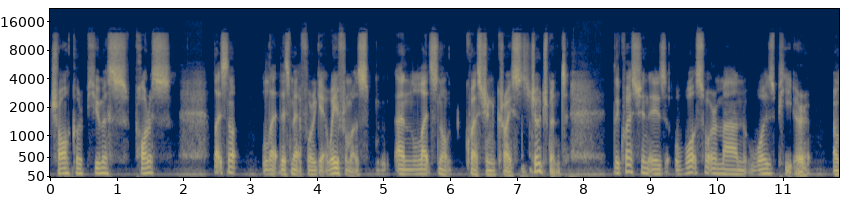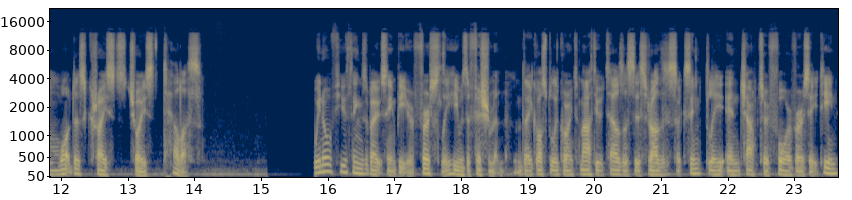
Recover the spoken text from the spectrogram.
chalk or pumice, porous, let's not let this metaphor get away from us, and let's not question Christ's judgment. The question is what sort of man was Peter, and what does Christ's choice tell us? We know a few things about St. Peter. Firstly, he was a fisherman. The Gospel according to Matthew tells us this rather succinctly in chapter 4, verse 18.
